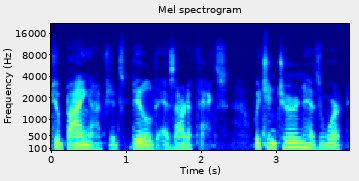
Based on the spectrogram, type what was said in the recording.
to buying objects billed as artifacts, which in turn has worked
